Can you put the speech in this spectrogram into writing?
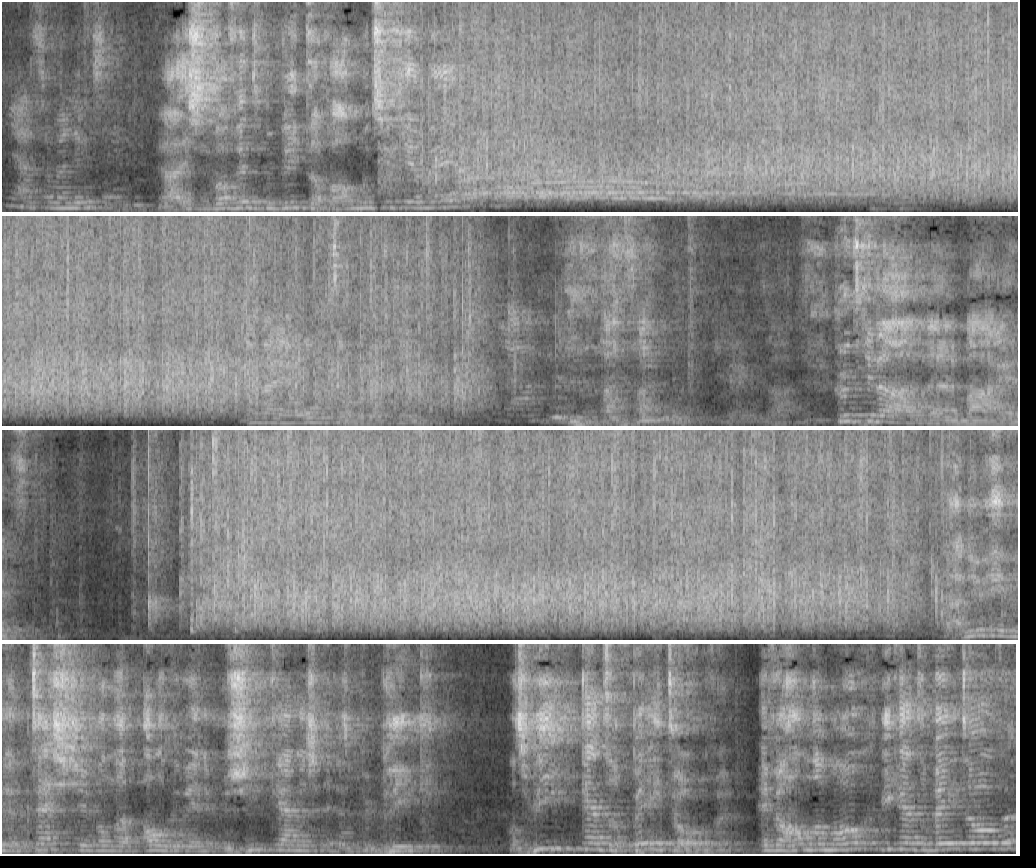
Ja, het zou wel leuk zijn. Ja, is het, wat vindt het publiek daarvan? Moet ze een keer meedoen? Nu ben je om, toch? Of niet? Ja, Kijk eens aan. Goed gedaan, eh, Marit. Ja, nu even een testje van de algemene muziekkennis in het publiek. Want wie kent er Beethoven? Even handen omhoog. Wie kent er Beethoven?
